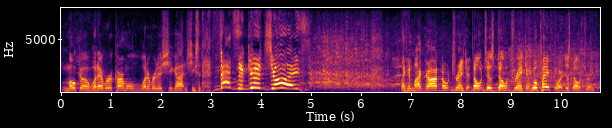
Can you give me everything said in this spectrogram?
mocha, whatever, caramel, whatever it is she got. And she said, That's a good choice. Thinking, my God, don't drink it. Don't just don't drink it. We'll pay for it, just don't drink it.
